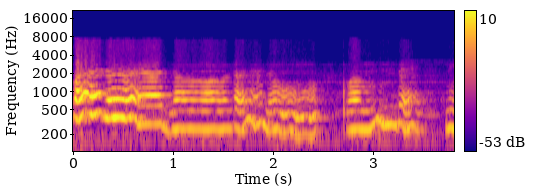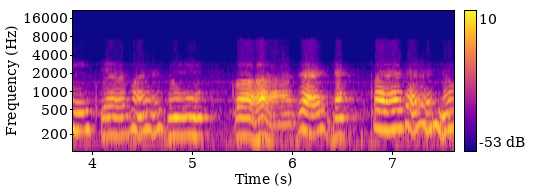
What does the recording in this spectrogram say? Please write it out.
പരനാടനോ വന്ദ നിജവളും വാഴട പരനോ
